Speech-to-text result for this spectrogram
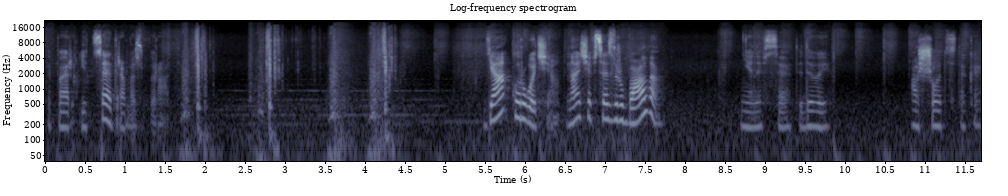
Тепер і це треба збирати. Я, коротше, наче все зрубала. Ні, не все, ти диви. А що це таке?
